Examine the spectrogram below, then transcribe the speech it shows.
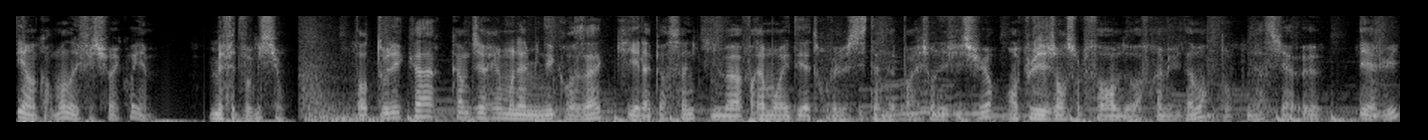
et encore moins dans les fissures Requiem. Mais faites vos missions. Dans tous les cas, comme dirait mon ami Necrozac, qui est la personne qui m'a vraiment aidé à trouver le système d'apparition des fissures, en plus les gens sur le forum de Warframe évidemment, donc merci à eux et à lui,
